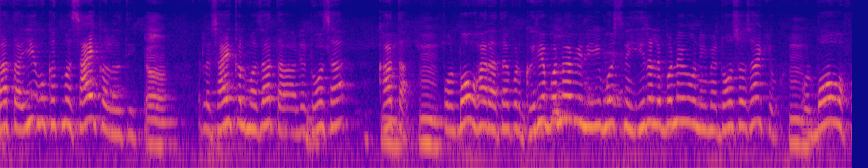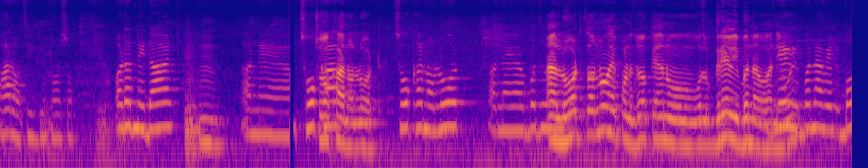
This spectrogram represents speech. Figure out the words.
જાતા. એ વખતમાં સાયકલ હતી. એટલે સાયકલમાં જાતા અને ઢોસા ખાતા. પણ બહુ સારા થાય. પણ ઘરે બનાવી ને એ મસ્ત ને હિરલે બનાવ્યો ને મેં ઢોસો શાખ્યો પણ બહુ સારો થઈ ગયો ઢોસો. અડદની દાળ અને ચોખા. ચોખાનો લોટ. ચોખાનો લોટ. અને બધું આ લોટ તો ન હોય પણ જો કે એનું ઓલું ગ્રેવી બનાવવાની ગ્રેવી બનાવેલી બહુ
